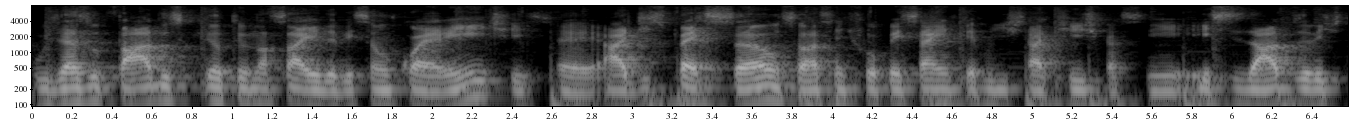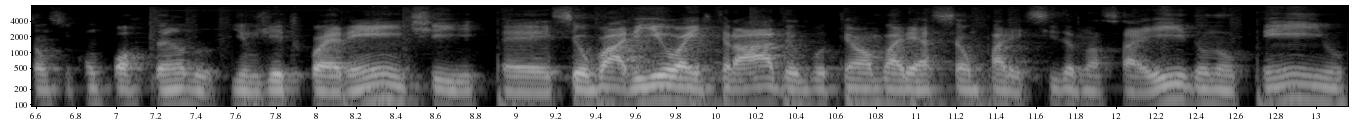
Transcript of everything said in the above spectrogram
os resultados que eu tenho na saída eles são coerentes, é, a dispersão, sei lá, se a gente for pensar em termos de estatística, assim, esses dados eles estão se comportando de um jeito coerente, é, se eu vario a entrada, eu vou ter uma variação parecida na saída, ou não tenho,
